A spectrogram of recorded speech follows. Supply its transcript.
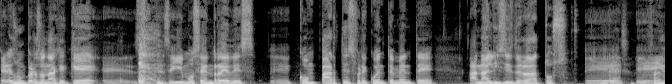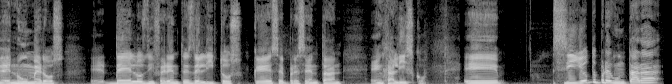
eres un personaje que seguimos en redes, compartes frecuentemente análisis de datos eh, eh, y de números eh, de los diferentes delitos que se presentan en Jalisco. si yo te preguntara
